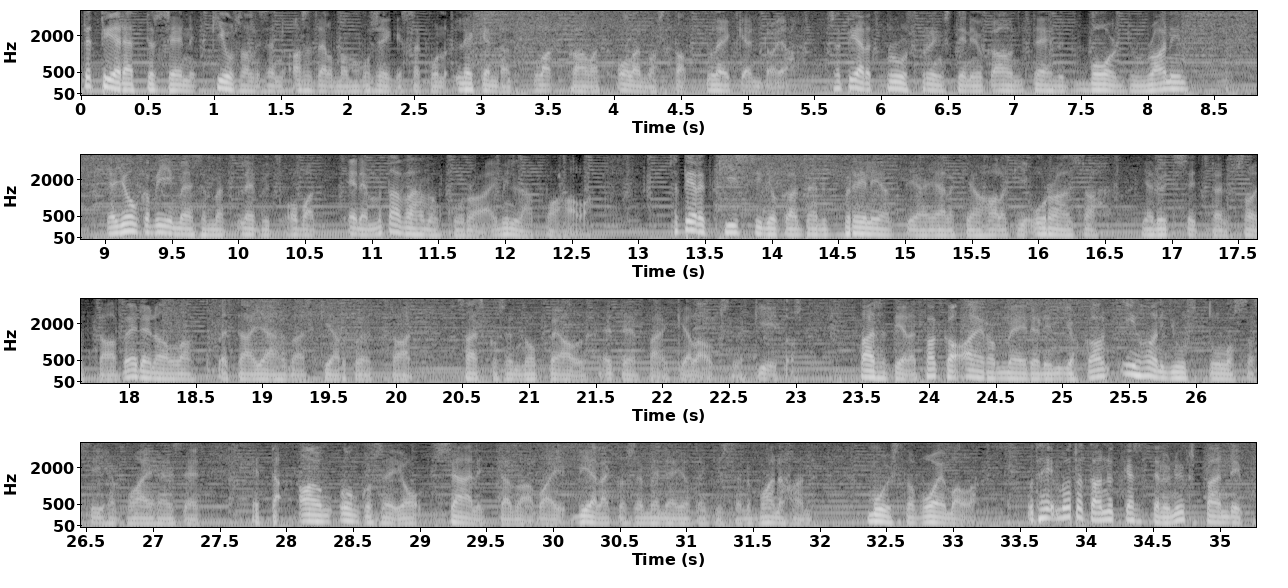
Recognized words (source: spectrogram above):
Te tiedätte sen kiusallisen asetelman musiikissa, kun legendat lakkaavat olemasta legendoja. Sä tiedät Bruce Springsteen, joka on tehnyt Born to Runnin, ja jonka viimeisemmät levyt ovat enemmän tai vähemmän kuraa, ei millään pahalla. Sä tiedät Kissin, joka on tehnyt briljanttia jälkeä halki uransa, ja nyt sitten soittaa veden alla, vetää jäähyväiskiertoettaan, saisiko sen nopealle eteenpäin kelaukselle, kiitos. Tai sä tiedät vaikka Iron Maidenin, joka on ihan just tulossa siihen vaiheeseen, että on, onko se jo säälittävää vai vieläkö se menee jotenkin sen vanhan muistovoimalla. Mutta hei, me otetaan nyt käsittelyyn yksi bändi,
